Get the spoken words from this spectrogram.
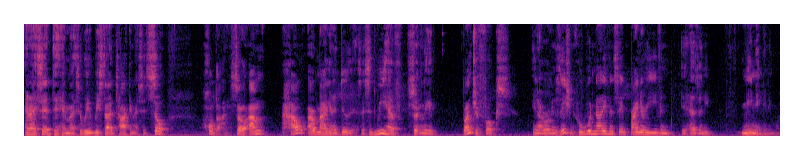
And I said to him, I said, we, we started talking. I said, so hold on. So I'm, how am I going to do this? I said, we have certainly a bunch of folks in our organization who would not even say binary even it has any meaning anymore.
